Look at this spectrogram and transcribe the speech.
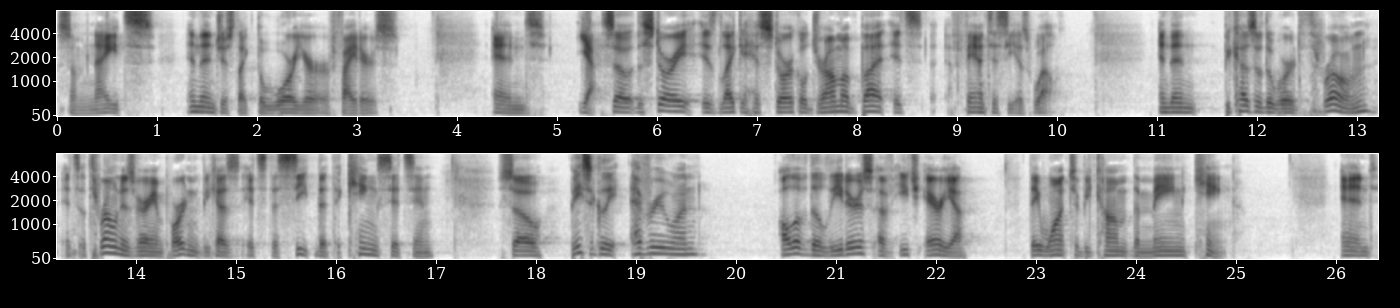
some knights, and then just like the warrior or fighters. And yeah, so the story is like a historical drama, but it's a fantasy as well. And then because of the word throne, it's a throne is very important because it's the seat that the king sits in. So basically everyone all of the leaders of each area, they want to become the main king. And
